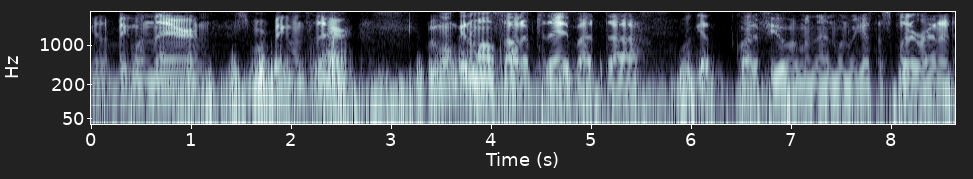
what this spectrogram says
got a big one there and some more big ones there. We won't get them all sawed up today, but uh, we'll get quite a few of them. And then when we get the splitter rented,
